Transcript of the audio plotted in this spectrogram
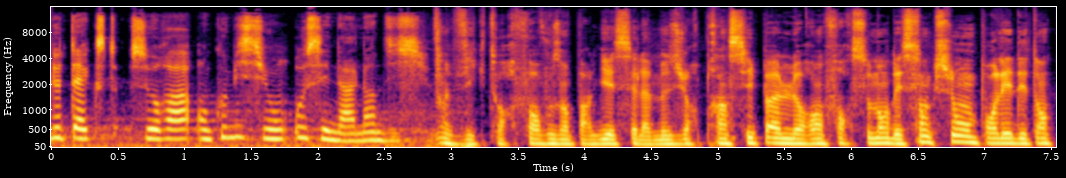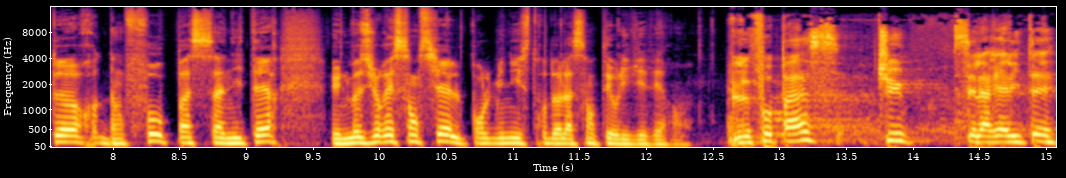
Le texte sera en commission au Sénat lundi. Victoire Fort, vous en parliez, c'est la mesure principale, le renforcement des sanctions pour les détenteurs d'un faux pass sanitaire, une mesure essentielle pour le ministre de la Santé Olivier Véran. Le faux pass tue c'est la réalité.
